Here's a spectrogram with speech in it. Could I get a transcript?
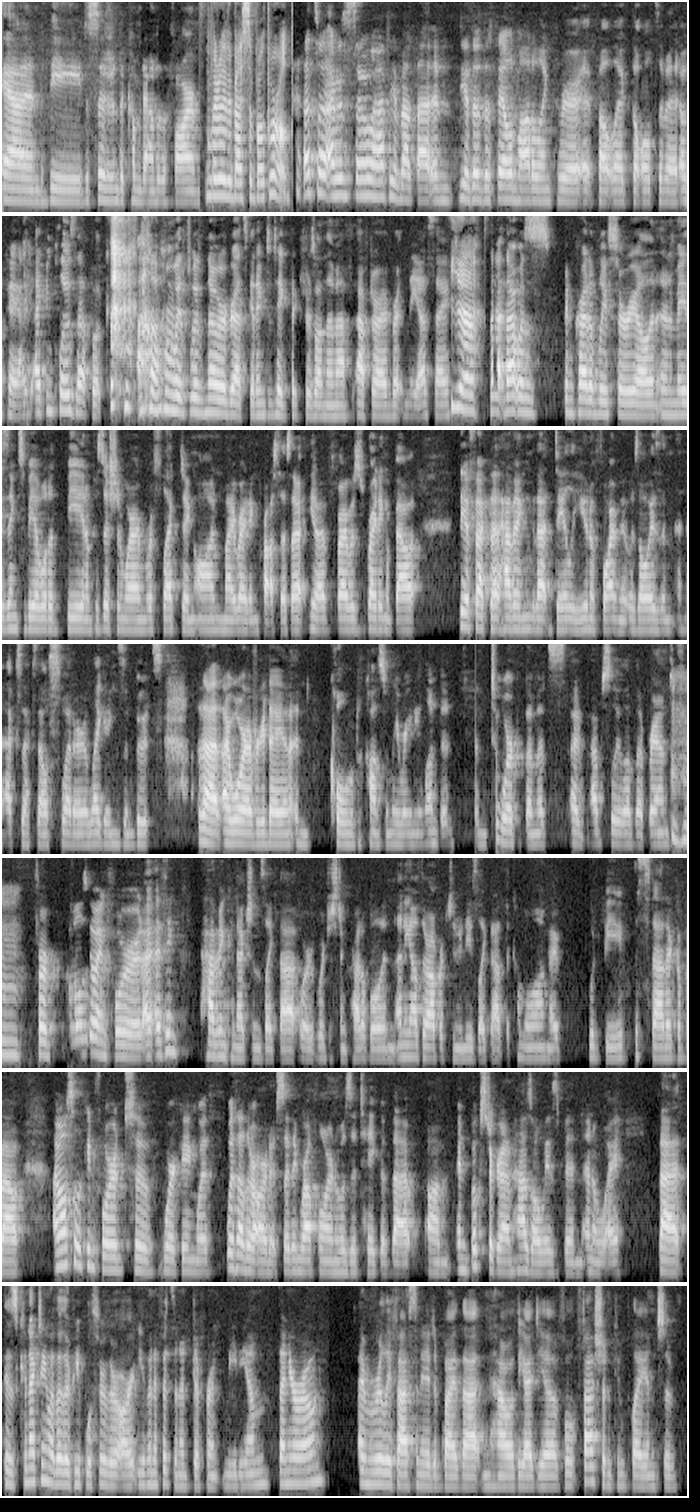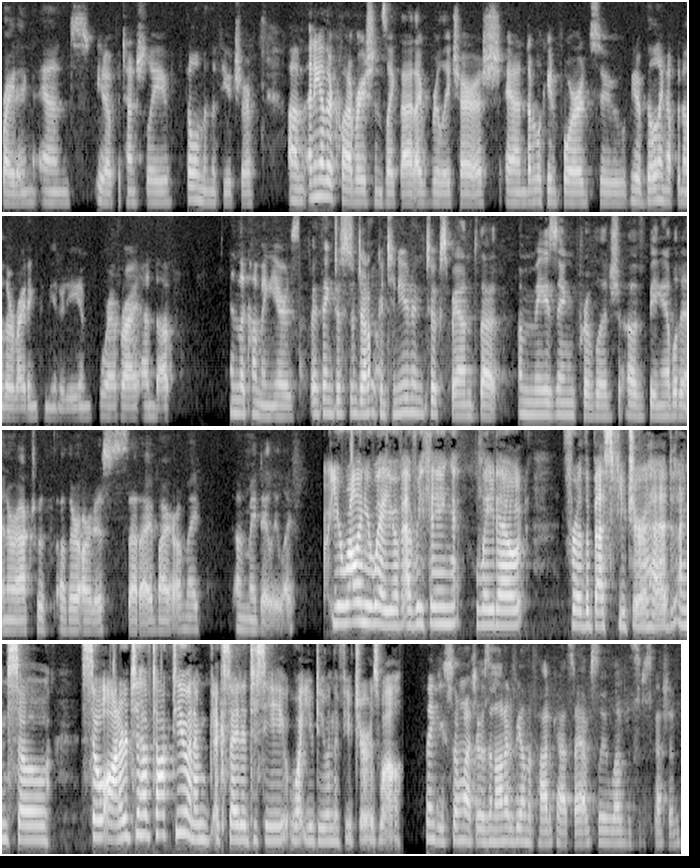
and the decision to come down to the farm. Literally the best of both worlds. That's what I was so happy about that, and you know, the, the failed modeling career. It felt like the ultimate. Okay, I, I can close that book um, with with no regrets. Getting to take pictures on them after, after I'd written the essay. Yeah, that that was incredibly surreal and, and, amazing to be able to be in a position where I'm reflecting on my writing process. I, you know, if I was writing about the effect that having that daily uniform, it was always an, an XXL sweater, leggings, and boots that I wore every day in, in cold, constantly rainy London. And to work with them, it's I absolutely love that brand. Mm-hmm. For goals going forward, I, I think having connections like that were, were just incredible, and any other opportunities like that that come along, I would be ecstatic about I'm also looking forward to working with with other artists. I think Ralph Lauren was a take of that, um, and Bookstagram has always been in a way that is connecting with other people through their art, even if it's in a different medium than your own. I'm really fascinated by that and how the idea of fashion can play into writing and you know potentially film in the future. Um, any other collaborations like that, I really cherish, and I'm looking forward to you know building up another writing community and wherever I end up in the coming years. I think just in general, continuing to expand that amazing privilege of being able to interact with other artists that I admire on my on my daily life. You're well on your way. You have everything laid out for the best future ahead. I'm so so honored to have talked to you and I'm excited to see what you do in the future as well. Thank you so much. It was an honor to be on the podcast. I absolutely love this discussion.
